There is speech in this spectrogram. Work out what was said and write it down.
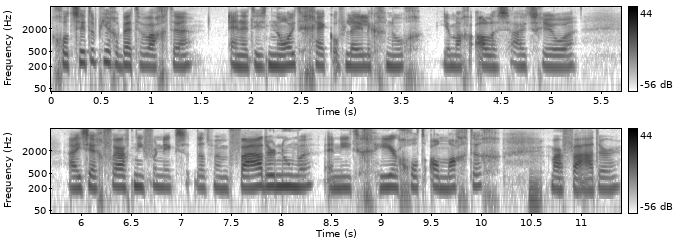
God zit op je gebed te wachten. En het is nooit gek of lelijk genoeg. Je mag alles uitschreeuwen. Hij zegt, vraagt niet voor niks dat we hem vader noemen. En niet Heer God Almachtig, Hm. maar vader,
